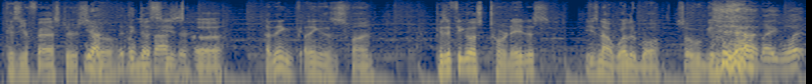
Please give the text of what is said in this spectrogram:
because you're faster. So Yeah, they think they're unless he's, faster. uh, I think I think this is fine. Because if he goes tornadoes, he's not Weather Ball. So who gives? a yeah, like what?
